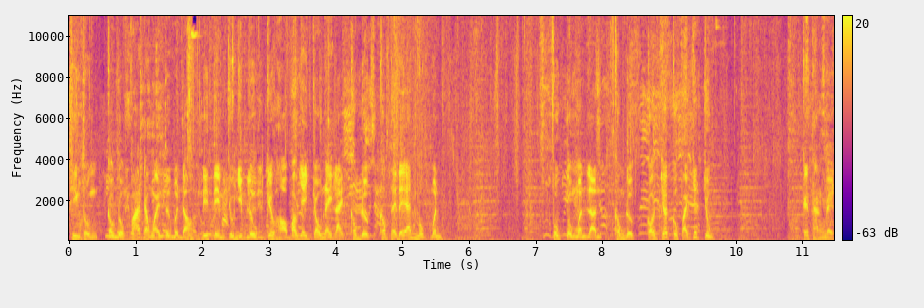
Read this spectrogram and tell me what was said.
Thiên Thuận Cậu đột phá ra ngoài từ bên đó, Đi tìm chủ nhiệm lưu Kêu họ bao vây chỗ này lại, Không được, Không thể để anh một mình. Phục tùng mệnh lệnh, Không được, Có chết cũng phải chết chung. Cái thằng này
